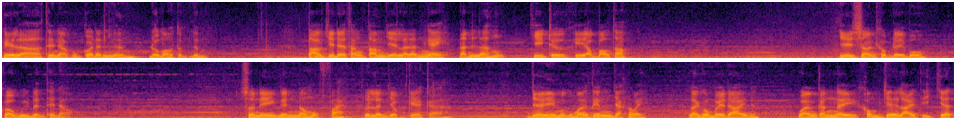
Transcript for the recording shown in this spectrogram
Nghĩa là thế nào cũng có đánh lớn, đổ máu tùm lum. Tao chỉ để thằng Tâm về là đánh ngay, đánh lớn, chỉ trừ khi ông báo tóc. Vậy sao anh không đợi bố, coi quyết định thế nào? Sonny nghinh nó một phát rồi lên giọng kẻ cả. Vậy mà cũng mang tiếng đánh giặc hả mày? Lại có bề đai nữa. Hoàn cảnh này không chơi lại thì chết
